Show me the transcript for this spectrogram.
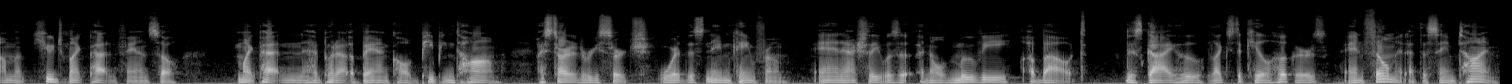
I'm a huge Mike Patton fan, so Mike Patton had put out a band called Peeping Tom. I started to research where this name came from, and actually it was a, an old movie about this guy who likes to kill hookers and film it at the same time.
